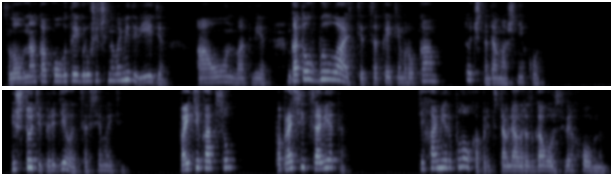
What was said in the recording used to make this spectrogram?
словно какого-то игрушечного медведя, а он в ответ готов был ластиться к этим рукам, точно домашний кот. И что теперь делать со всем этим? Пойти к отцу? Попросить совета? Тихомир плохо представлял разговор с Верховным.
